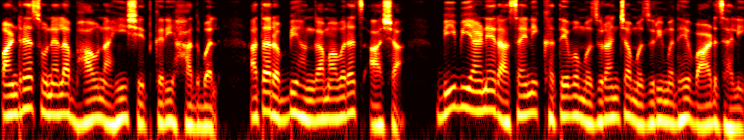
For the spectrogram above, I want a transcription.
पांढऱ्या सोन्याला भाव नाही शेतकरी हातबल. आता रब्बी हंगामावरच आशा. बी बियाणे रासायनिक खते व मजुरांच्या मजुरीमध्ये वाढ झाली.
